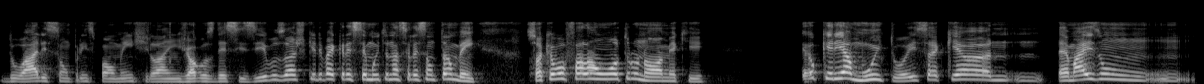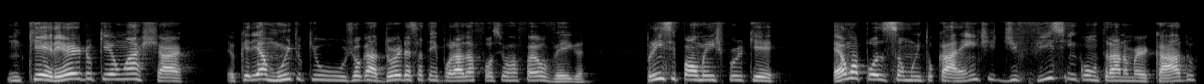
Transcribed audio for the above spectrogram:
do Alisson, principalmente lá em jogos decisivos, eu acho que ele vai crescer muito na seleção também. Só que eu vou falar um outro nome aqui. Eu queria muito, isso aqui é, é mais um, um, querer do que um achar. Eu queria muito que o jogador dessa temporada fosse o Rafael Veiga. Principalmente porque é uma posição muito carente, difícil encontrar no mercado.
